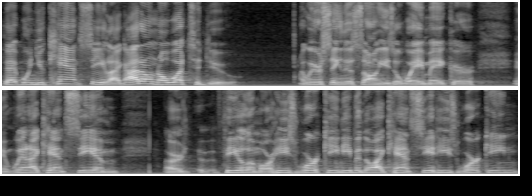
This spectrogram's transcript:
that when you can't see, like, I don't know what to do. And we were singing this song, He's a Waymaker, and when I can't see Him or feel Him, or He's working, even though I can't see it, He's working.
